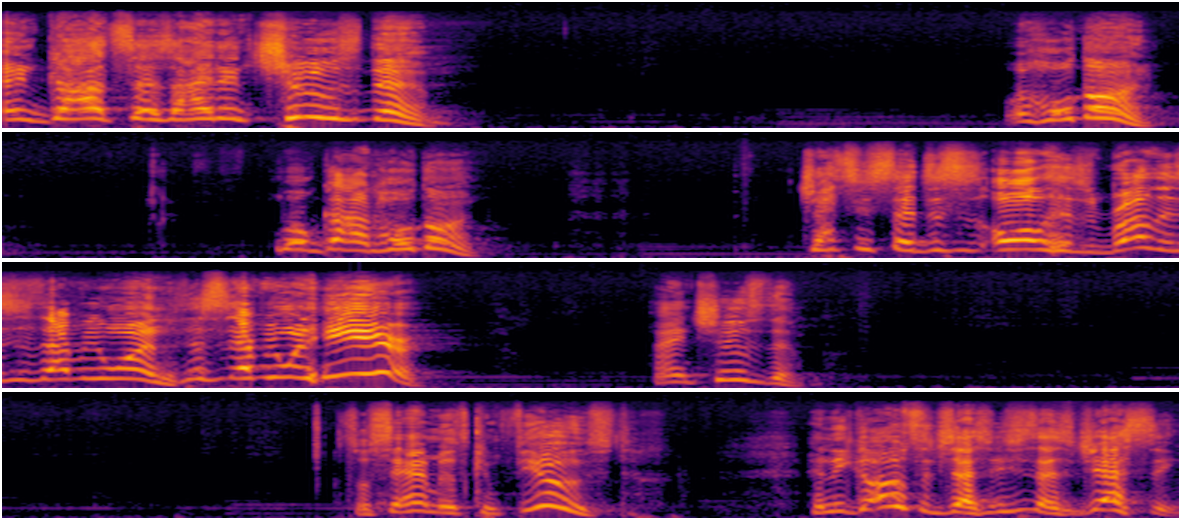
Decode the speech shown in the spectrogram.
And God says, I didn't choose them. Well, hold on. Well, God, hold on. Jesse said, This is all his brothers. This is everyone. This is everyone here. I didn't choose them. So Samuel's confused. And he goes to Jesse. He says, Jesse,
